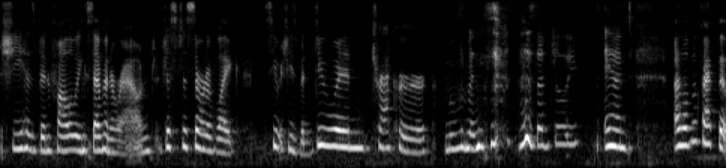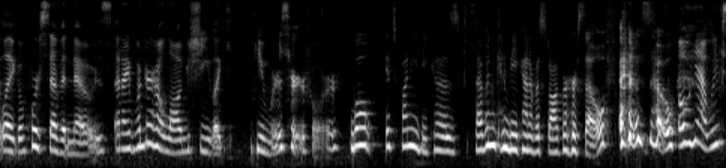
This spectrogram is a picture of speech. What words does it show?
she has been following Seven around just to sort of like see what she's been doing, track her movements, essentially. And I love the fact that like of course Seven knows, and I wonder how long she like humors her for. Well, it's funny because Seven can be kind of a stalker herself, and so Oh yeah, we've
